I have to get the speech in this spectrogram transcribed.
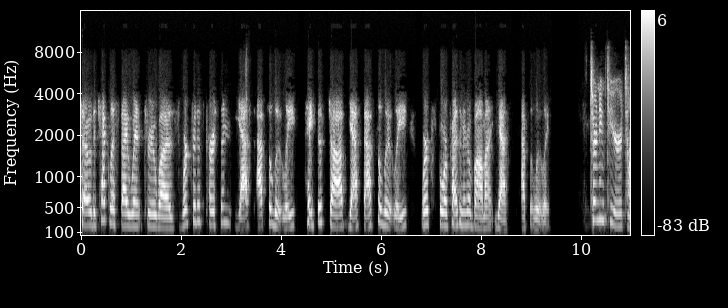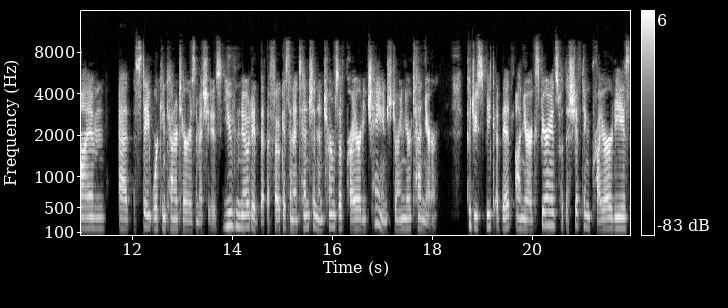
So the checklist I went through was work for this person. Yes, absolutely. Take this job. Yes, absolutely. Work for President Obama. Yes, absolutely. Turning to your time at state working counterterrorism issues, you've noted that the focus and attention in terms of priority changed during your tenure. Could you speak a bit on your experience with the shifting priorities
